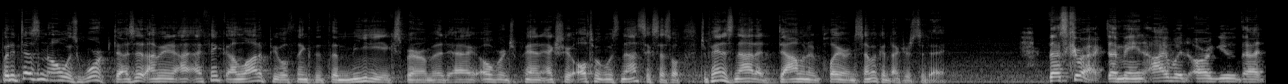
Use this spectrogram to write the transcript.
But it doesn't always work, does it? I mean, I, I think a lot of people think that the METI experiment uh, over in Japan actually ultimately was not successful. Japan is not a dominant player in semiconductors today. That's correct. I mean, I would argue that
